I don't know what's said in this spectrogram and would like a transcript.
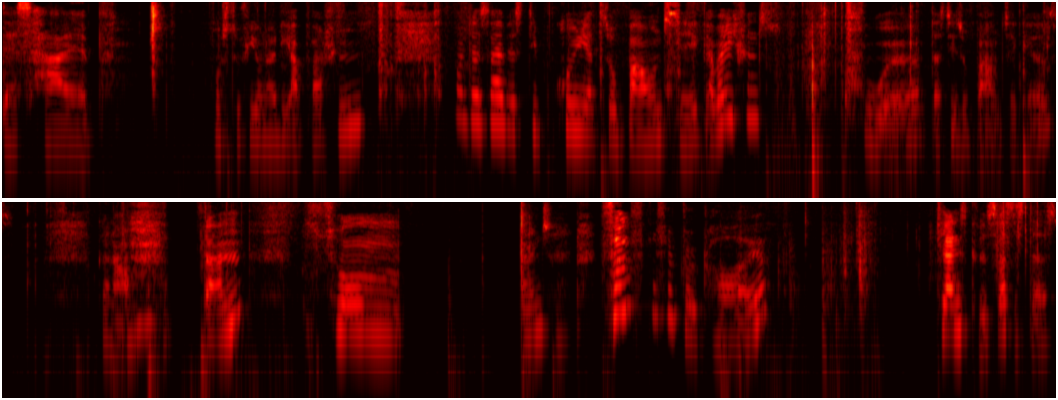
deshalb musste Fiona die abwaschen. Und deshalb ist die grün jetzt so bouncy. Aber ich finde es cool, dass die so bouncy ist. Genau. Dann zum einzeln. Fünften Viertelteil. Kleines Quiz, was ist das?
